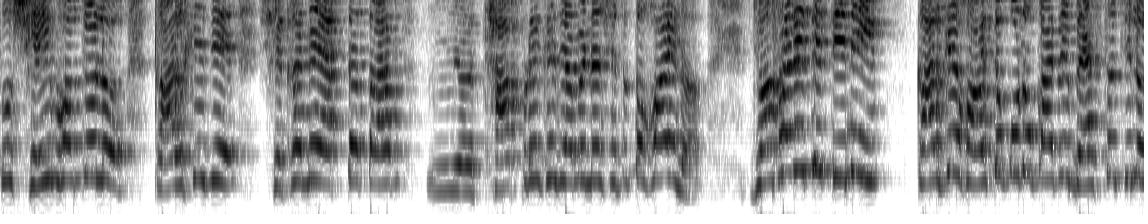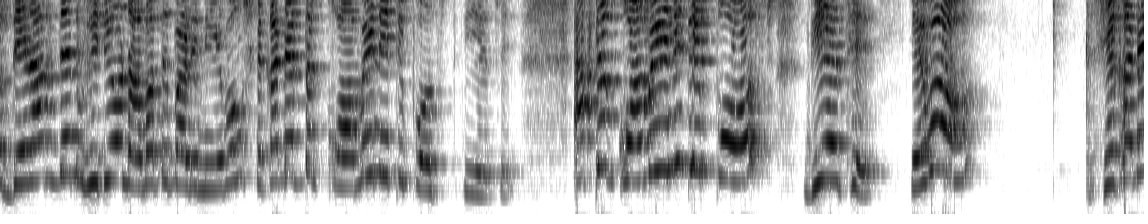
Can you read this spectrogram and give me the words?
তো সেই ভদ্রলোক কালকে যে সেখানে একটা তার ছাপ রেখে যাবে না, সেটা তো হয় না। যথারীতি তিনি কালকে হয়তো কোনো কাজে ব্যস্ত ছিল দেনার দেন ভিডিও নামাতে পারেনি এবং সেখানে একটা কমিউনিটি পোস্ট দিয়েছে। একটা কমিউনিটি পোস্ট দিয়েছে এবং সেখানে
